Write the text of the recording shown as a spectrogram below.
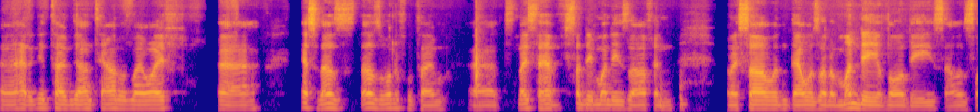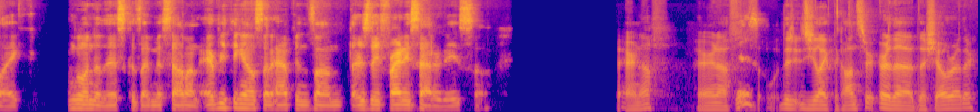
Uh, I had a good time downtown with my wife. Uh, yeah, so that was that was a wonderful time. Uh, it's nice to have Sunday Mondays off. And when I saw when that was on a Monday of all days, I was like, I'm going to this because I miss out on everything else that happens on Thursday, Friday, Saturdays. So Fair enough. Fair enough. Yeah. So, did, did you like the concert or the the show rather?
